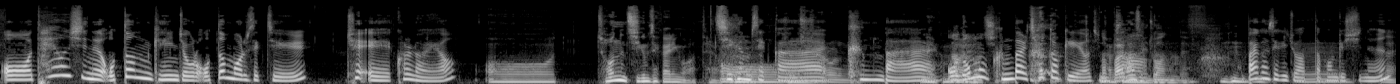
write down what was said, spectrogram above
어, 태연 씨는 어떤, 개인적으로 어떤 머리색 제일 최애 컬러예요? 어, 저는 지금 색깔인 것 같아요. 지금 어, 색깔, 잘 어울리네. 금발. 네, 금발 어, 너무 좋지. 금발 찰떡이에요, 진짜. 난 빨간색 좋았는데. 빨간색이 좋았다, 음. 범규 씨는. 네.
